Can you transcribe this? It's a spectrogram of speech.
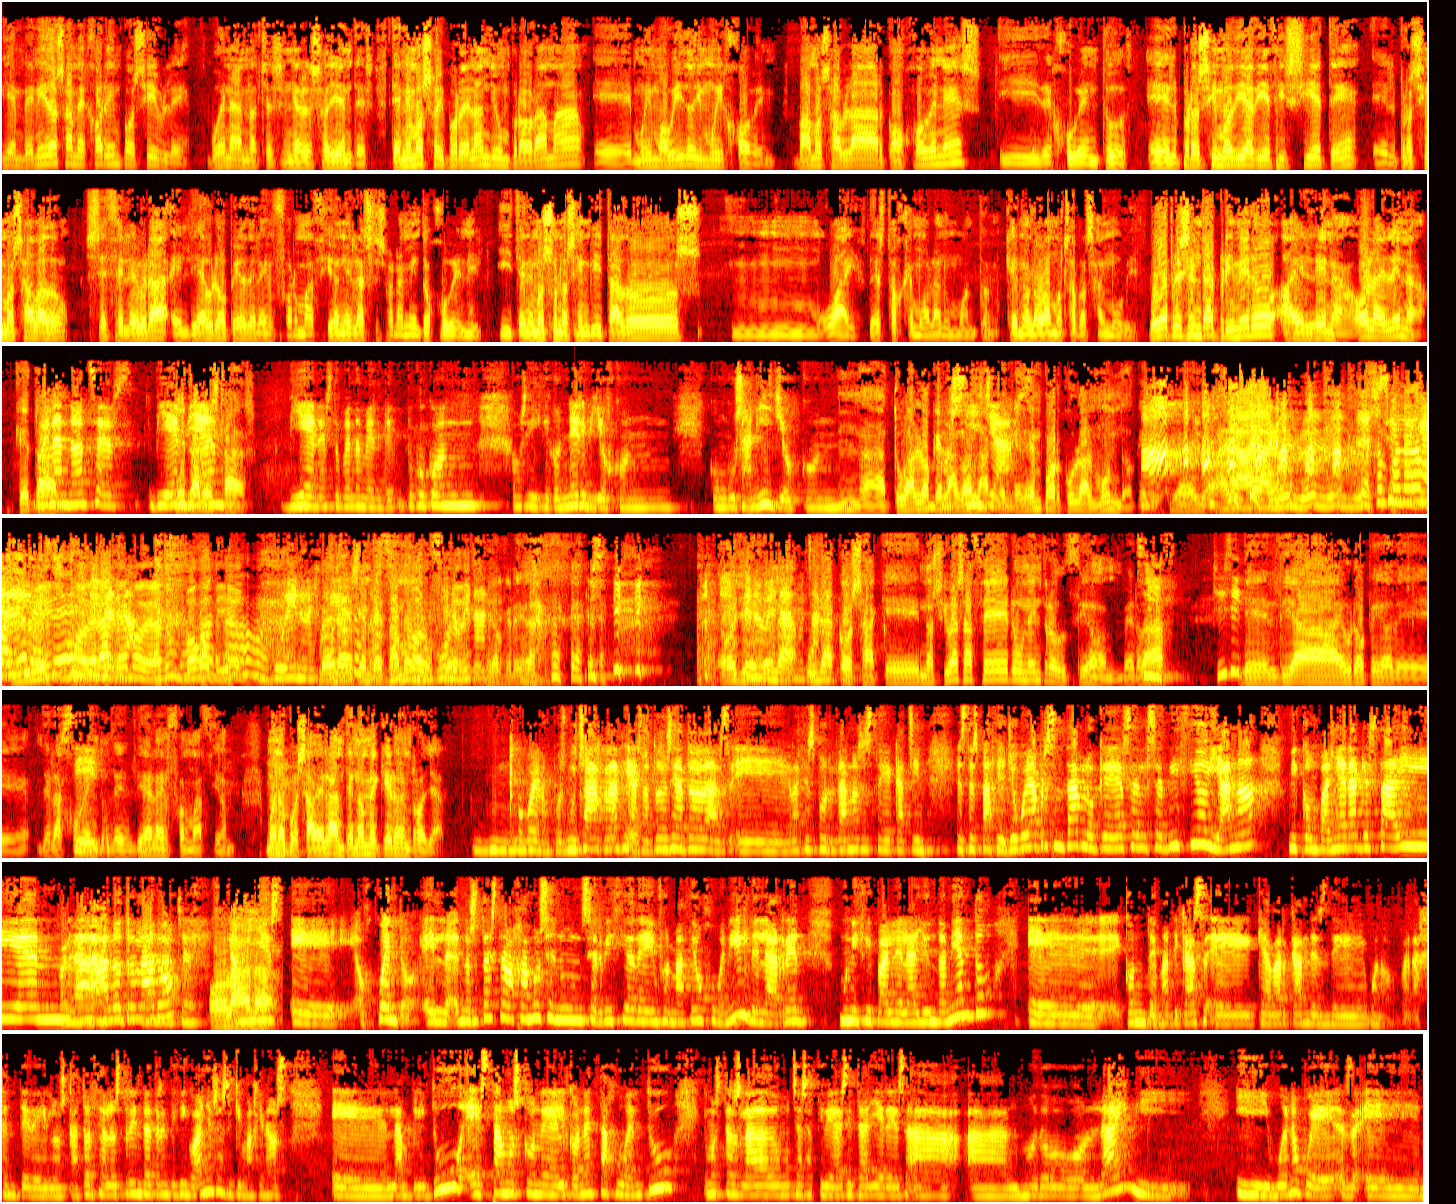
Bienvenidos a Mejor Imposible. Buenas noches, señores oyentes. Tenemos hoy por delante un programa eh, muy movido y muy joven. Vamos a hablar con jóvenes y de juventud. El próximo día 17, el próximo sábado, se celebra el Día Europeo de la Información y el Asesoramiento Juvenil. Y tenemos unos invitados mmm, guays, de estos que molan un montón, que nos lo vamos a pasar muy bien. Voy a presentar primero a Elena. Hola Elena, ¿qué tal? Buenas noches. Bien, ¿Qué bien. tal estás? Bien, estupendamente. Un poco con, ¿cómo se dice? Con nervios, con, con gusanillos, con... Nah, tú haz lo que la Lola, que le den por culo al mundo. Que Ah. decía ella. Luis, Luis, Luis, Luis. Son Sí, palabras me cae. mayores, Luis, ¿eh? moderate, moderate un poco, tío. Bueno, es Bueno, que... que empezamos por culo, yo creo. Oye, Elena, una cosa, que nos ibas a hacer una introducción, ¿verdad? Sí, sí. sí. Del Día Europeo de, de la Sí. Juventud, del Día de la Información. Bueno, pues adelante, no me quiero enrollar. Mm, Bueno, pues muchas gracias a todos y a todas. Eh, gracias por darnos este cachín, este espacio. Yo voy a presentar lo que es el servicio y Ana, mi compañera que está ahí en, Hola, en- al otro lado. Hola, Ana. es, eh, os cuento, el- nosotras trabajamos en un servicio de información juvenil de la red municipal del ayuntamiento eh, con temáticas eh, que abarcan desde, bueno, para gente de los 14 a los 30, 35 años, así que imaginaos eh, la amplitud. Estamos con el Conecta Juventud, hemos trasladado muchas actividades y talleres al modo online y, bueno, pues eh,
